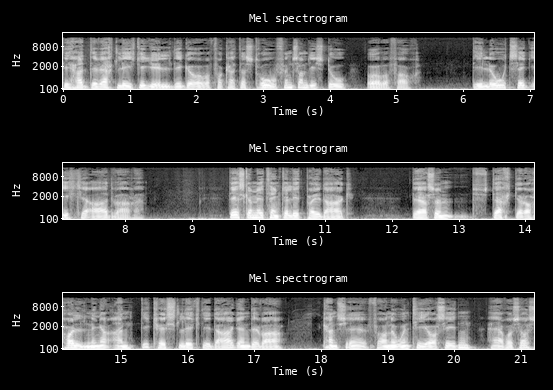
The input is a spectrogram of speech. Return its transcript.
De hadde vært likegyldige overfor katastrofen som de sto overfor. De lot seg ikke advare. Det skal vi tenke litt på i dag. Det er så sterkere holdninger antikristelig i dag enn det var kanskje for noen tiår siden her hos oss.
